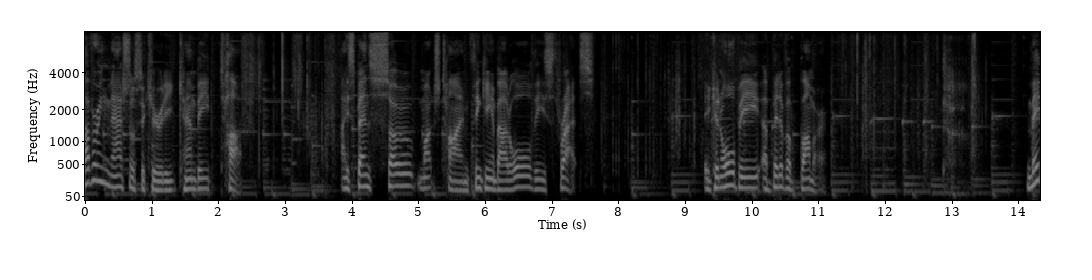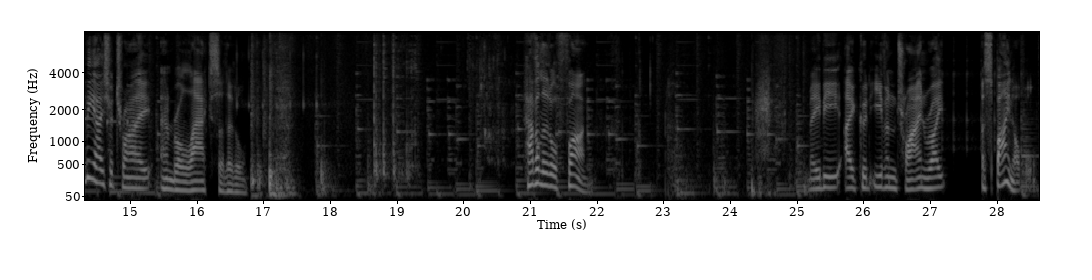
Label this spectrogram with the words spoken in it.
Covering national security can be tough. I spend so much time thinking about all these threats. It can all be a bit of a bummer. Maybe I should try and relax a little. Have a little fun. Maybe I could even try and write a spy novel.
